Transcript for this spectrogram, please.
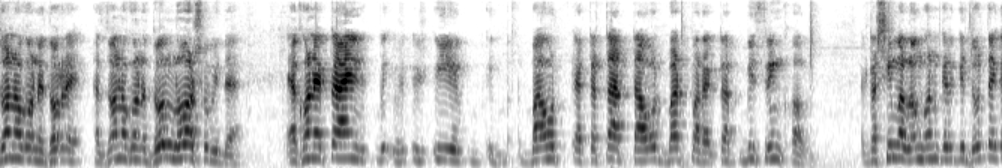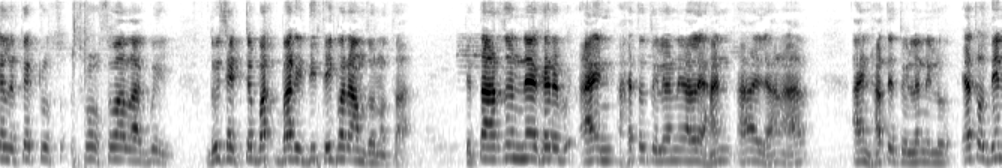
জনগণে ধরে জনগণে ধরলেও অসুবিধা। এখন একটা আইন বাউট, একটা টাউট বাটপার একটা বিশৃঙ্খল, একটা সীমা লঙ্ঘন করে কি ধরতে গেলে তো একটু ছোঁয়া লাগবেই। দুই চারটে বাড়ি দিতেই পারে আমজনতা তো তার জন্য এখানে আইন হাতে তুলে নিলে, আইন হাতে তুলে নিল। এতদিন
